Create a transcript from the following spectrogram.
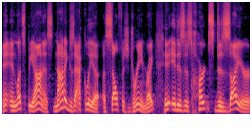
And, and let's be honest, not exactly a, a selfish dream, right? It, it is his heart's desire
